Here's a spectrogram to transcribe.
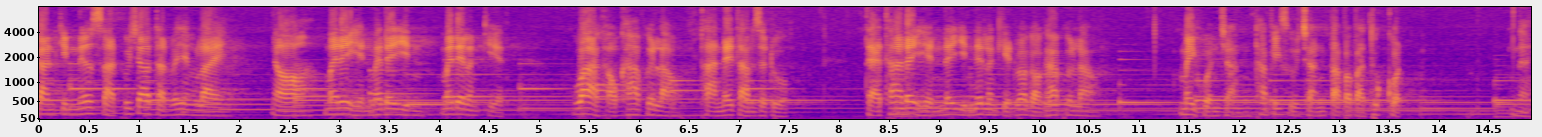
การกินเนื้อสัตว์พระเจ้าตรัสไว้อย่างไรอ๋อไม่ได้เห็นไม่ได้ยินไม่ได้รังเกียจว่าเขาฆ่าเพื่อเราทานได้ตามสะดวก แต่ถ้าได้เห็นได้ยินได้รังเกียจว่าเขาฆ่าเพื่อเรา ไม่ควรฉัน ถ้าภิกษุฉันปรับประบัติทุกกฎนะ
